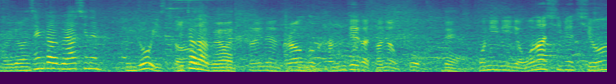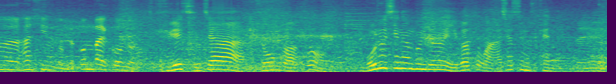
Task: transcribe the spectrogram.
뭐 이런 생각을 하시는 분도 있, 그렇죠. 있더라고요. 저희는 그런 거 강제가 전혀 없고 네. 본인이 원하시면 지원을 하시는 겁니다. 건 by 건으로. 그게 진짜 좋은 것 같고 모르시는 분들은 이걸 꼭 아셨으면 좋겠네요. 네. 네.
